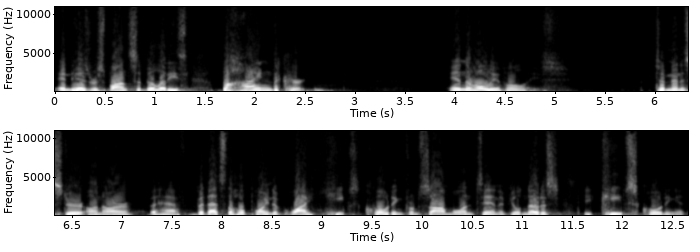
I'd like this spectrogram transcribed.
into his responsibilities behind the curtain in the Holy of Holies to minister on our behalf. But that's the whole point of why he keeps quoting from Psalm 110. If you'll notice, he keeps quoting it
